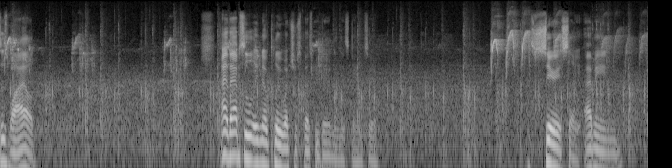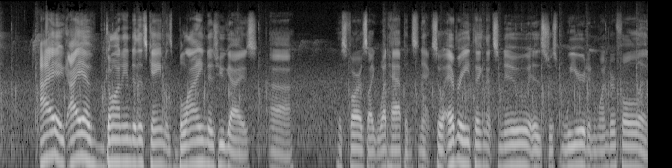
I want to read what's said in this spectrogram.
This is wild. I have absolutely no clue what you're supposed to be doing in this game, too. Seriously, I mean, I I have gone into this game as blind as you guys, uh, as far as like what happens next. So everything that's new is just weird and wonderful, and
